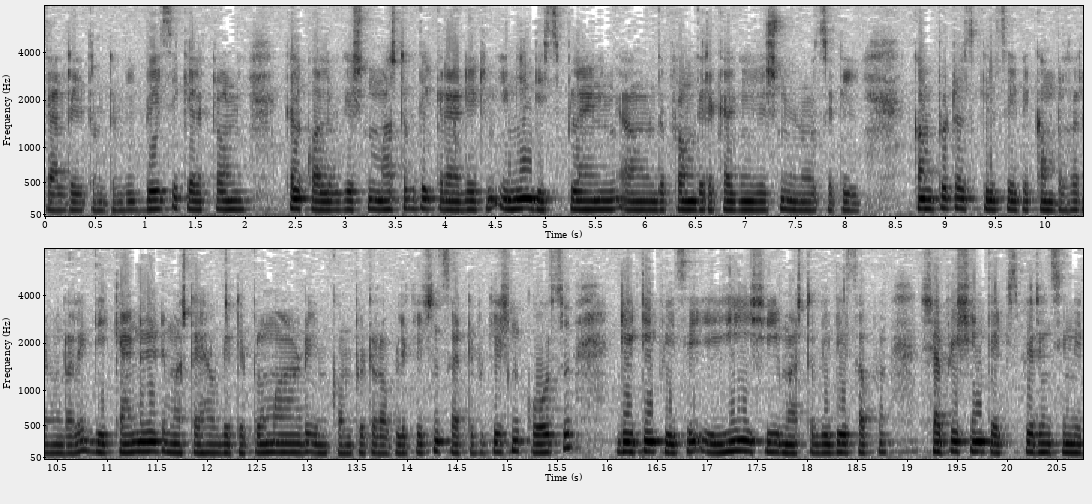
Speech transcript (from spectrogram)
శాలరీ అయితే ఉంటుంది. Basic electronical qualification must be the graduate in any disciplining from the recognization university computer skills అయితే కంపల్సరీ ఉండాలి. The candidate must have the diploma in computer application certification course DTPC ఈ she must be the sufficient experience in the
